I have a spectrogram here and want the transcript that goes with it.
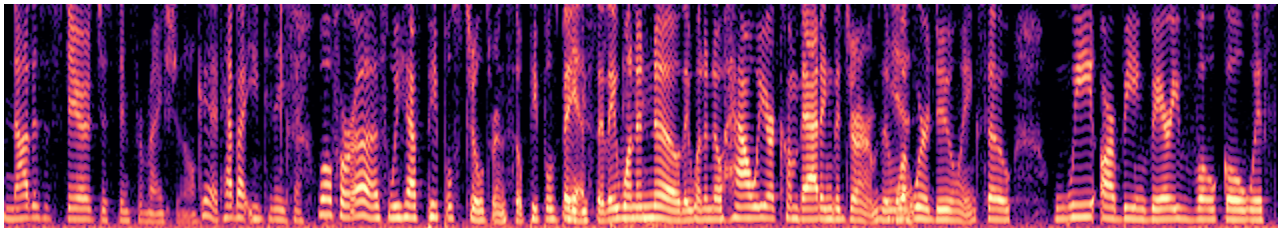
Not as a scare, just informational. Good. How about you, Tanisha? Well, for us, we have people's children, so people's babies. Yes. So they want to know. They want to know how we are combating the germs and what we're doing. So we are being very vocal with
